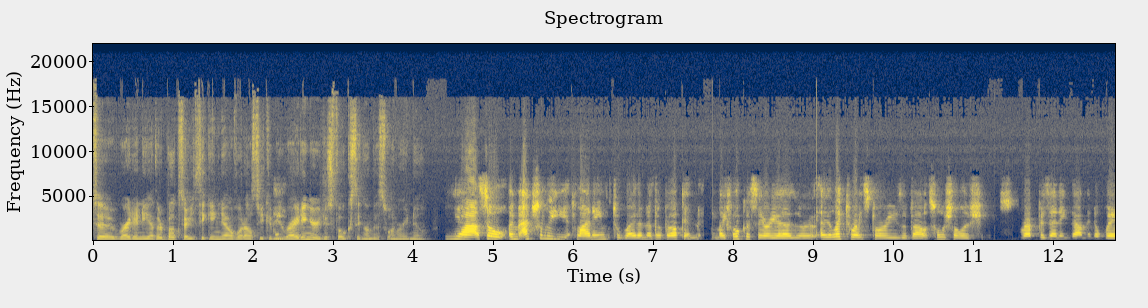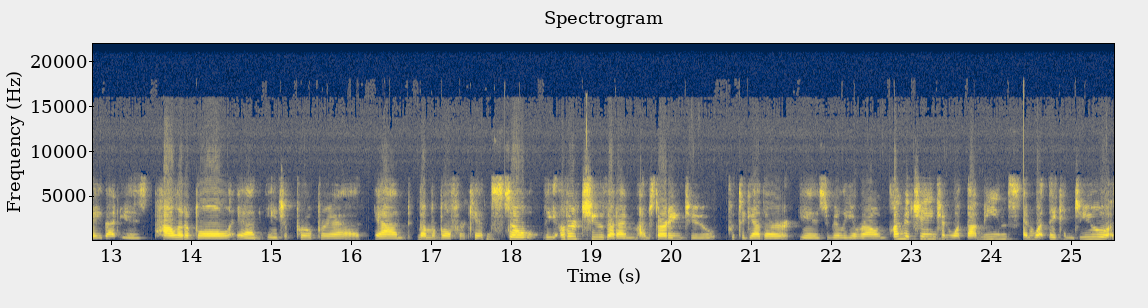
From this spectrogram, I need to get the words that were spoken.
to write any other books? Are you thinking now of what else you could be writing or are you just focusing on this one right now? Yeah, so I'm actually planning to write another book, and my focus areas are I like to write stories about social issues representing them in a way that is palatable and age appropriate and memorable for kids. So the other two that I'm, I'm starting to put together is really around climate change and what that means and what they can do, uh,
